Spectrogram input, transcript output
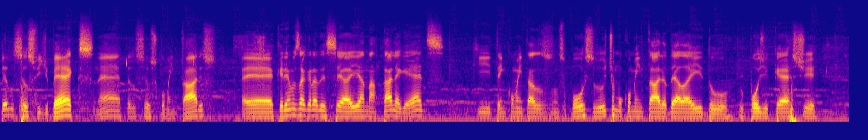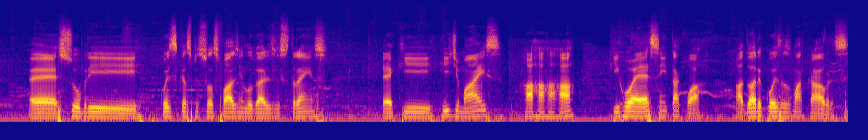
pelos seus feedbacks, né, pelos seus comentários. É, queremos agradecer aí a Natália Guedes, que tem comentado nos posts. O último comentário dela aí do, do podcast é sobre coisas que as pessoas fazem em lugares estranhos. É que ri demais, hahaha, que rua é em Itaquá? Adoro coisas macabras.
